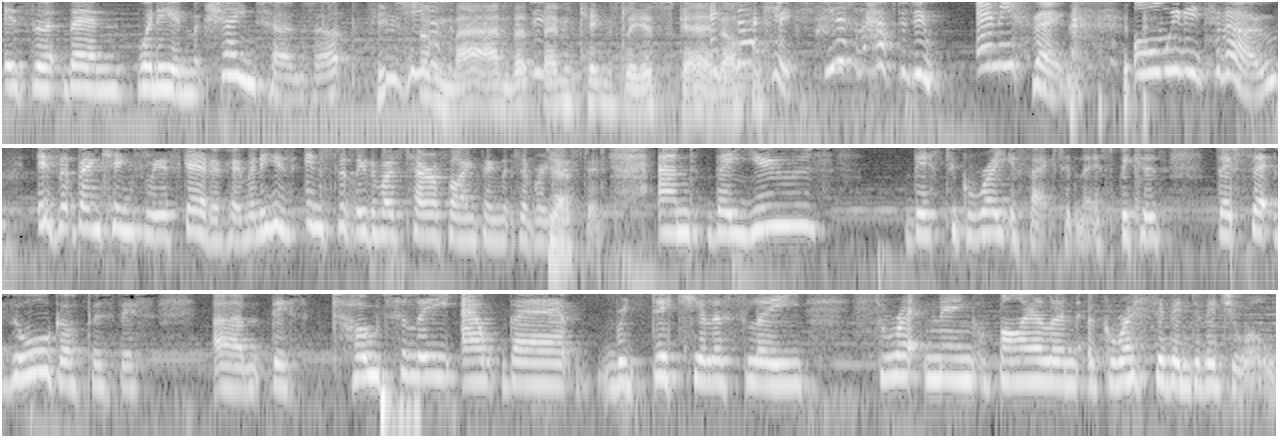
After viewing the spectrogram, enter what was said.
is that then when Ian McShane turns up, He's he the man that do- Ben Kingsley is scared of. Exactly. He doesn't have to do anything. All we need to know is that Ben Kingsley is scared of him, and he's instantly the most terrifying thing that's ever Yeah. existed. And they use this to great effect in this because they've set Zorg up as this. Um, this totally out there, ridiculously threatening, violent, aggressive individual.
